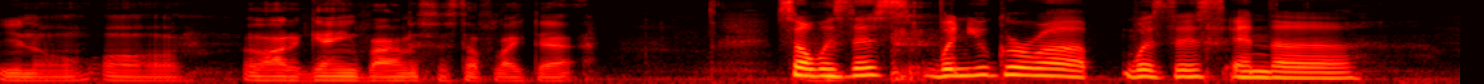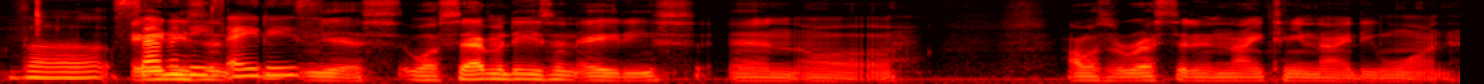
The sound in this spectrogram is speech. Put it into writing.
you know, uh, a lot of gang violence and stuff like that. So was this when you grew up? Was this in the the seventies, eighties? Yes, well, seventies and eighties, and uh, I was arrested in 1991.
